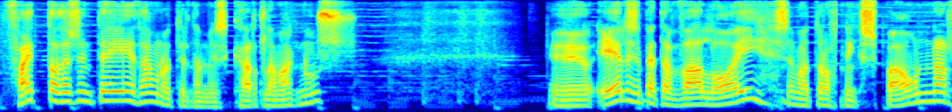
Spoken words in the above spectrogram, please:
Fætt á þessum degi, það var nú til dæmis Karla Magnús Elisabetta Valói sem var drottning Spánar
